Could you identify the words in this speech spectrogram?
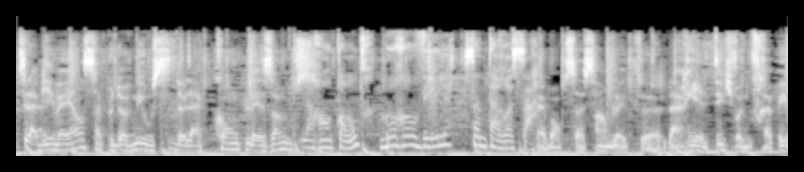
C'est la bienveillance, ça peut devenir aussi de la complaisance. La rencontre, Moranville, Santarossa. Mais bon, ça semble être euh, la réalité qui va nous frapper.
